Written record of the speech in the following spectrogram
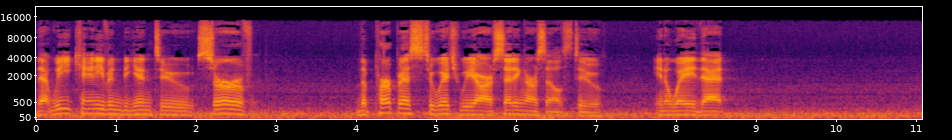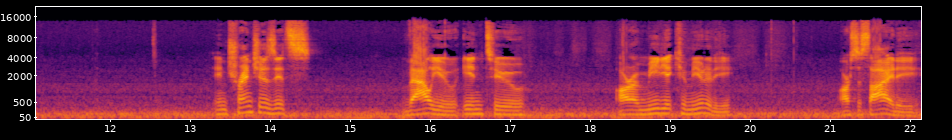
that we can't even begin to serve the purpose to which we are setting ourselves to in a way that entrenches its value into our immediate community, our society,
